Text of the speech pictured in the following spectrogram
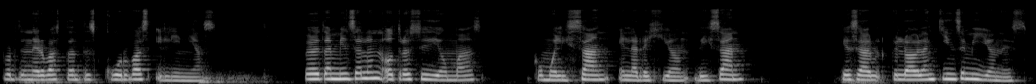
por tener bastantes curvas y líneas, pero también se hablan otros idiomas como el Isan en la región de Isan, que, que lo hablan 15 millones.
